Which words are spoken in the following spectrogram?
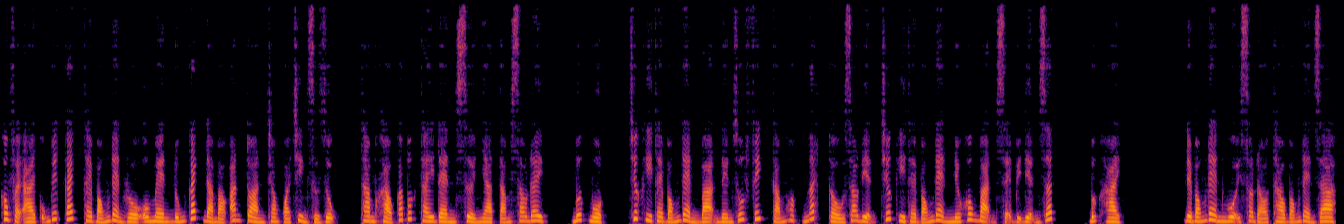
không phải ai cũng biết cách thay bóng đèn Roomen đúng cách đảm bảo an toàn trong quá trình sử dụng. Tham khảo các bước thay đèn sưởi nhà tắm sau đây. Bước 1. Trước khi thay bóng đèn bạn nên rút phích cắm hoặc ngắt cầu giao điện trước khi thay bóng đèn nếu không bạn sẽ bị điện rất. Bước 2. Để bóng đèn nguội sau đó tháo bóng đèn ra.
